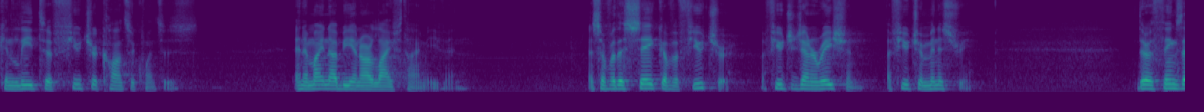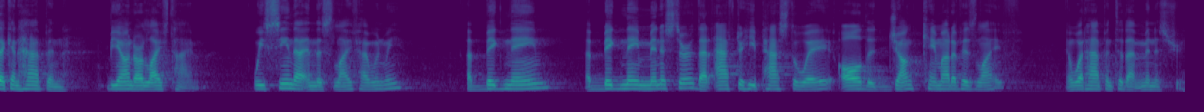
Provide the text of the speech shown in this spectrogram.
can lead to future consequences. And it might not be in our lifetime, even. And so, for the sake of a future, a future generation, a future ministry, there are things that can happen beyond our lifetime. We've seen that in this life, haven't we? A big name a big name minister that after he passed away, all the junk came out of his life. And what happened to that ministry?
